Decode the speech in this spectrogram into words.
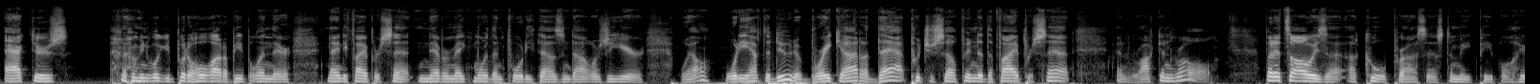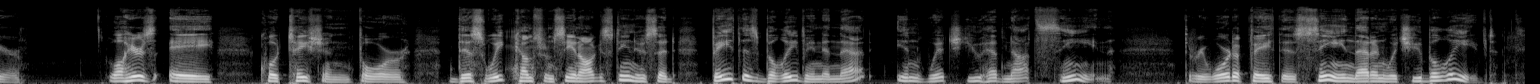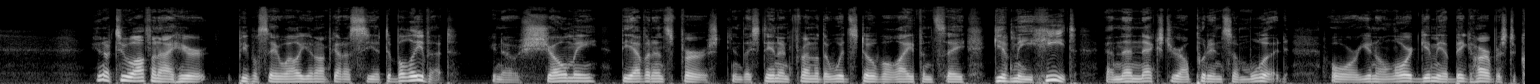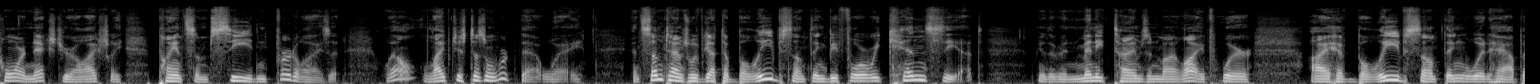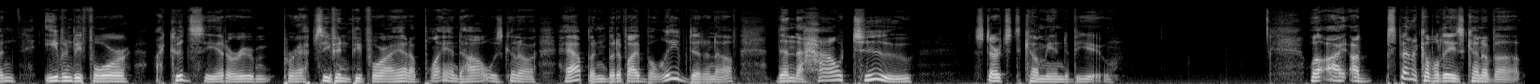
actors, I mean, we could put a whole lot of people in there. 95% never make more than $40,000 a year. Well, what do you have to do to break out of that, put yourself into the 5% and rock and roll? But it's always a, a cool process to meet people here. Well, here's a quotation for this week comes from St. Augustine who said, "Faith is believing in that in which you have not seen. The reward of faith is seeing that in which you believed." You know, too often I hear people say, well, you know, I've got to see it to believe it. You know, show me the evidence first. You know, they stand in front of the wood stove of life and say, give me heat, and then next year I'll put in some wood. Or, you know, Lord, give me a big harvest of corn. Next year I'll actually plant some seed and fertilize it. Well, life just doesn't work that way. And sometimes we've got to believe something before we can see it. You know, there have been many times in my life where I have believed something would happen even before I could see it, or even, perhaps even before I had a plan to how it was going to happen. But if I believed it enough, then the how to starts to come into view. Well, I, I've spent a couple days kind of uh,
